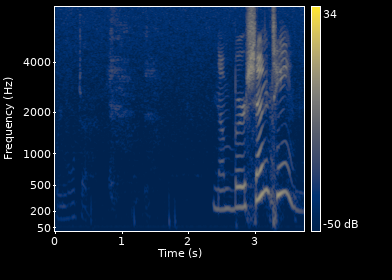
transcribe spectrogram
Three more times. Number 17.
